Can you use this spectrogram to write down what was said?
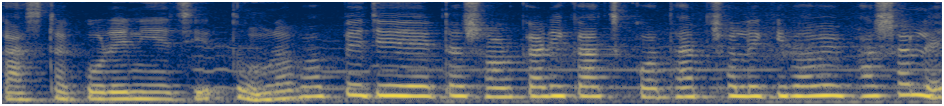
কাজটা করে নিয়েছি। তোমরা ভাববে যে এটা সরকারি কাজ, কথার ছলে কীভাবে ফাঁসালে?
